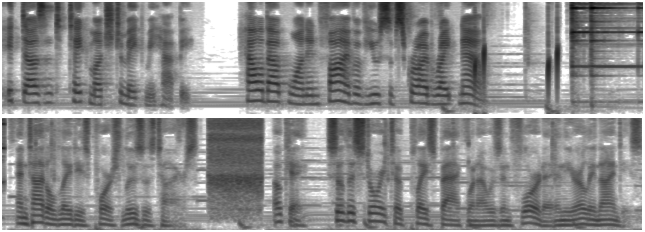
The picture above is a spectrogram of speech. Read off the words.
It doesn't take much to make me happy. How about one in five of you subscribe right now? Entitled Ladies Porsche Loses Tires. Okay, so this story took place back when I was in Florida in the early 90s.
